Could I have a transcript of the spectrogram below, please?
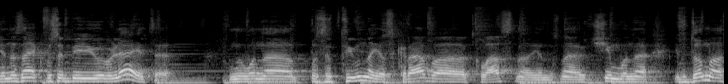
Я не знаю, як ви собі її уявляєте. Ну вона позитивна, яскрава, класна. Я не знаю, чим вона. І вдома,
